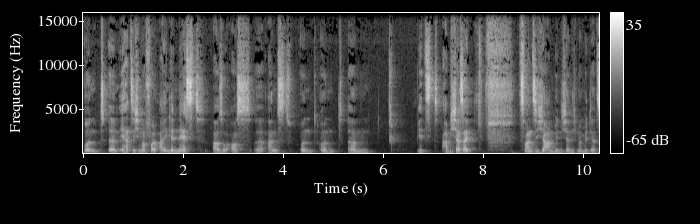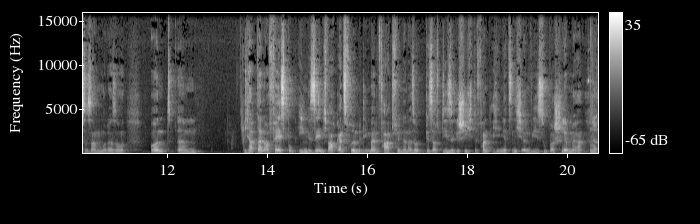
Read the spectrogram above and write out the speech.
Und ähm, er hat sich immer voll eingenässt, also aus äh, Angst und, und ähm, jetzt habe ich ja seit 20 Jahren bin ich ja nicht mehr mit der zusammen oder so. Und ähm, ich habe dann auf Facebook ihn gesehen. Ich war auch ganz früh mit ihm beim Pfadfindern. Also bis auf diese Geschichte fand ich ihn jetzt nicht irgendwie super schlimm, ja. Ja.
